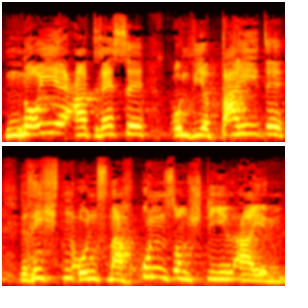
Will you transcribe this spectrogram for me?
neue Adresse und wir beide richten uns nach unserem Stil ein.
